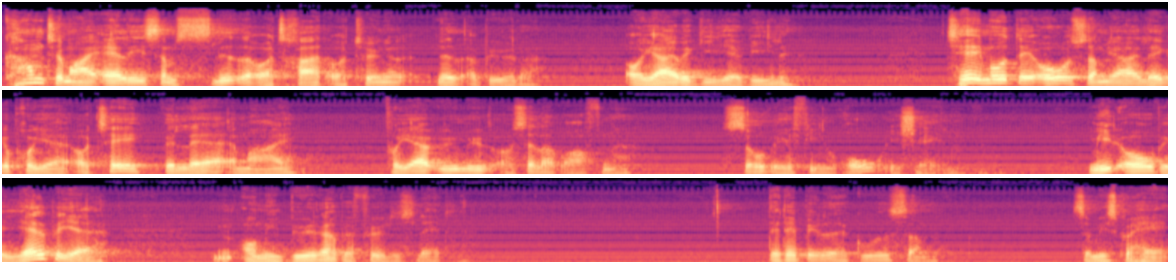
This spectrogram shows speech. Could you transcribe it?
Kom til mig, alle I, som slider og er træt og er tynget ned af byrder, og jeg vil give jer hvile. Tag imod det år, som jeg lægger på jer, og tag ved lære af mig, for jeg er ydmyg og selvopoffrende. Så vil jeg finde ro i sjælen. Mit år vil hjælpe jer, og min byrder vil føles let. Det er det billede af Gud, som, som vi skal have.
